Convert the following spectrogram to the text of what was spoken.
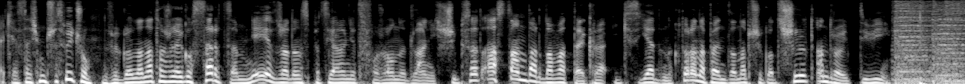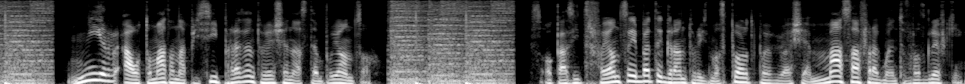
Jak jesteśmy przy Switchu, wygląda na to, że jego sercem nie jest żaden specjalnie tworzony dla nich chipset, a standardowa Tecra X1, która napędza np. Shield Android TV. Nier Automata na PC prezentuje się następująco. Z okazji trwającej bety Gran Turismo Sport pojawiła się masa fragmentów rozgrywki.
